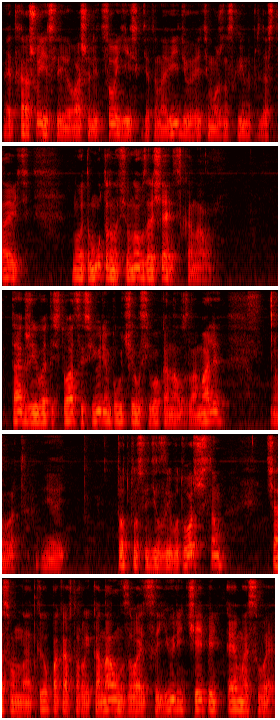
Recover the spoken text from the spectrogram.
Это хорошо, если ваше лицо есть где-то на видео, эти можно скрины предоставить. Ну, это муторно все, но возвращаются каналы. Также и в этой ситуации с Юрием получилось, его канал взломали. Вот. Тот, кто следил за его творчеством, сейчас он открыл пока второй канал, называется Юрий Чепель МСВ.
